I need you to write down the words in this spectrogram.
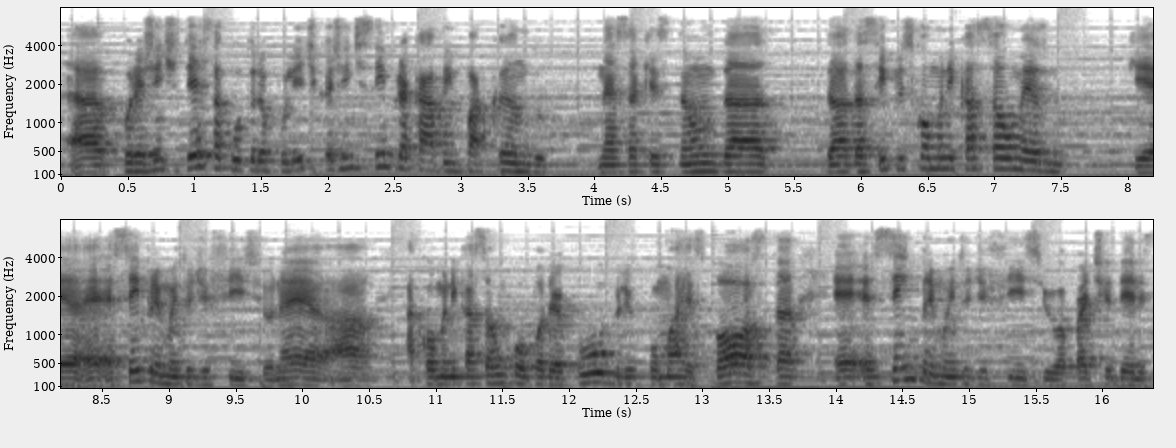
uh, por a gente ter essa cultura política, a gente sempre acaba empacando nessa questão da, da, da simples comunicação mesmo, que é, é, sempre muito difícil, né? A, a comunicação com o poder público, uma resposta, é, é, sempre muito difícil a partir deles.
